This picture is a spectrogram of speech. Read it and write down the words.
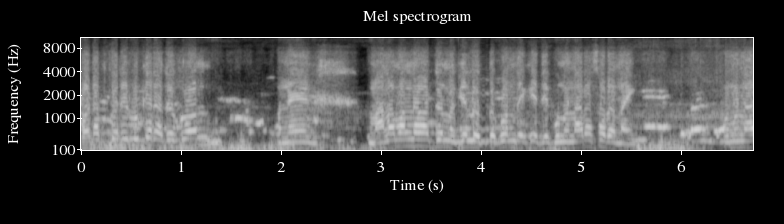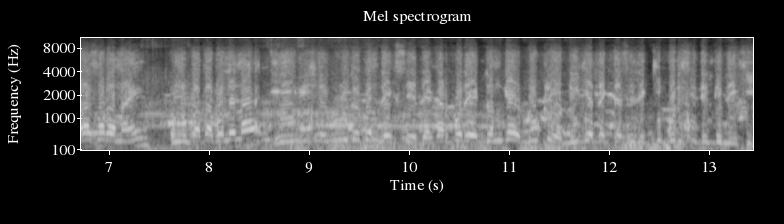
হঠাৎ করে লোকেরা যখন মানে মালামাল নেওয়ার জন্য গেল, তখন দেখে যে কোনো নাড়াছড়া নাই। কোনো নাড়াছড়া নাই, কোনো কথা বলে না। এই বিষয়গুলো যখন দেখছে, দেখার পরে একজনকে ঢুকলো ঢুকে দেখতেছে যে কি পরিস্থিতি একটু দেখি।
